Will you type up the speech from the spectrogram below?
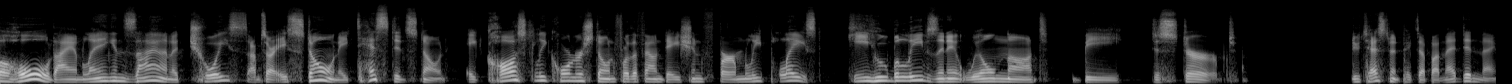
Behold, I am laying in Zion a choice, I'm sorry, a stone, a tested stone, a costly cornerstone for the foundation firmly placed. He who believes in it will not be disturbed. New Testament picked up on that, didn't they?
